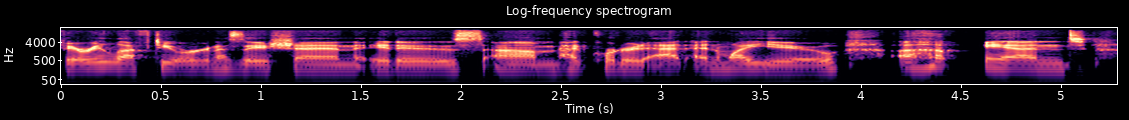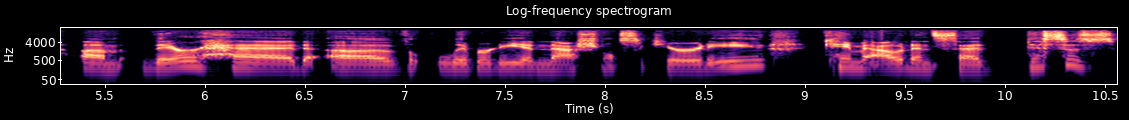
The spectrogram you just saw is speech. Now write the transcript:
very lefty organization. It is um, headquartered at NYU, uh, and um, their head of liberty and national security came out and said, "This is."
